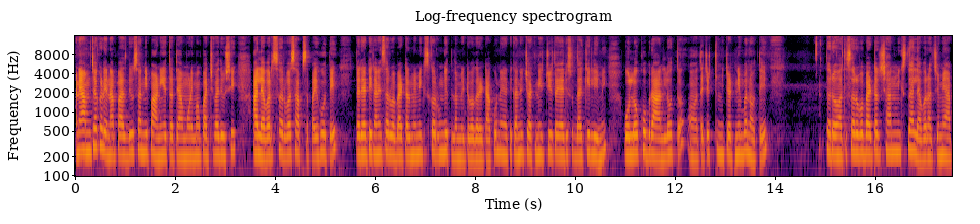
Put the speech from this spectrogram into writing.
आणि आमच्याकडे ना पाच दिवसांनी पाणी येतं त्यामुळे मग पाचव्या दिवशी आल्यावर सर्व साफसफाई होते. तर या ठिकाणी सर्व बॅटर मी मिक्स करून घेतलं मीठ वगैरे टाकून. या ठिकाणी चटणीची तयारीसुद्धा केली मी. ओलं खोबरं आणलं होतं. अ, त्याच्यात मी चटणी बनवते. तर आता सर्व बॅटर छान मिक्स झाल्यावर याचे मी आप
